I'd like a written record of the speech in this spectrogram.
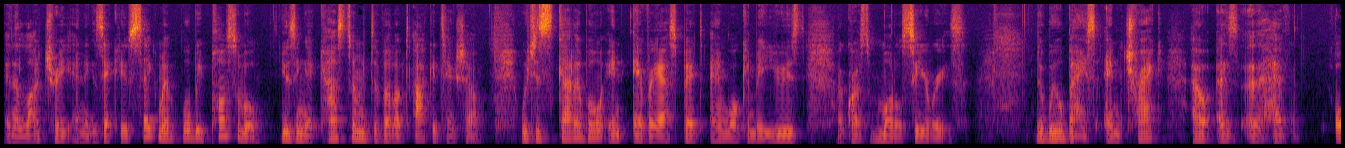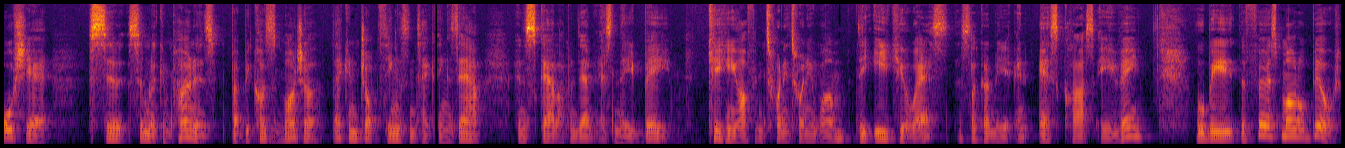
in the luxury and executive segment will be possible using a custom developed architecture, which is scalable in every aspect and will can be used across model series. The wheelbase and track as, uh, have all share similar components, but because it's modular, they can drop things and take things out and scale up and down as need be. Kicking off in 2021, the EQS, that's not going to be an S-Class EV, will be the first model built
